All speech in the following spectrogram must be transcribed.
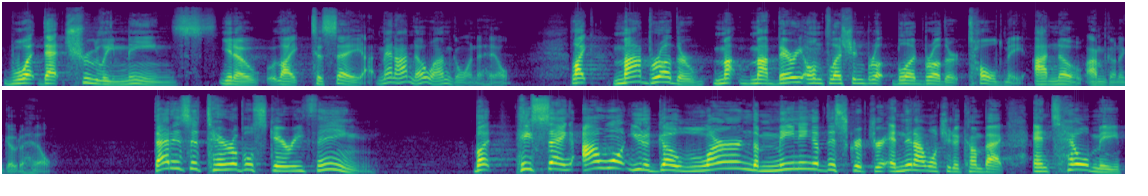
what that truly means you know, like to say, man, I know I'm going to hell. Like my brother, my, my very own flesh and blood brother told me, I know I'm going to go to hell. That is a terrible, scary thing. But he's saying, I want you to go learn the meaning of this scripture, and then I want you to come back and tell me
